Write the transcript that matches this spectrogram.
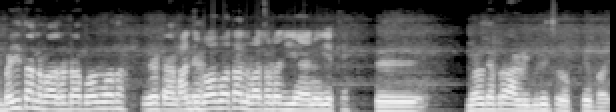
ਬਾਈ ਜੀ ਧੰਨਵਾਦ ਤੁਹਾਡਾ ਬਹੁਤ ਬਹੁਤ। ਜਿਹੜਾ ਟਾਈਮ ਹਾਂਜੀ ਬਹੁਤ ਬਹੁਤ ਧੰਨਵਾਦ ਤੁਹਾਡਾ ਜੀ ਆਇਆਂ ਨੂੰ ਜੀ ਇੱਥੇ। ਤੇ ਮਿਲਦੇ ਆਂ ਭਰਾ ਅਗਲੀ ਵੀਡੀਓ ਚ। Okay bye.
